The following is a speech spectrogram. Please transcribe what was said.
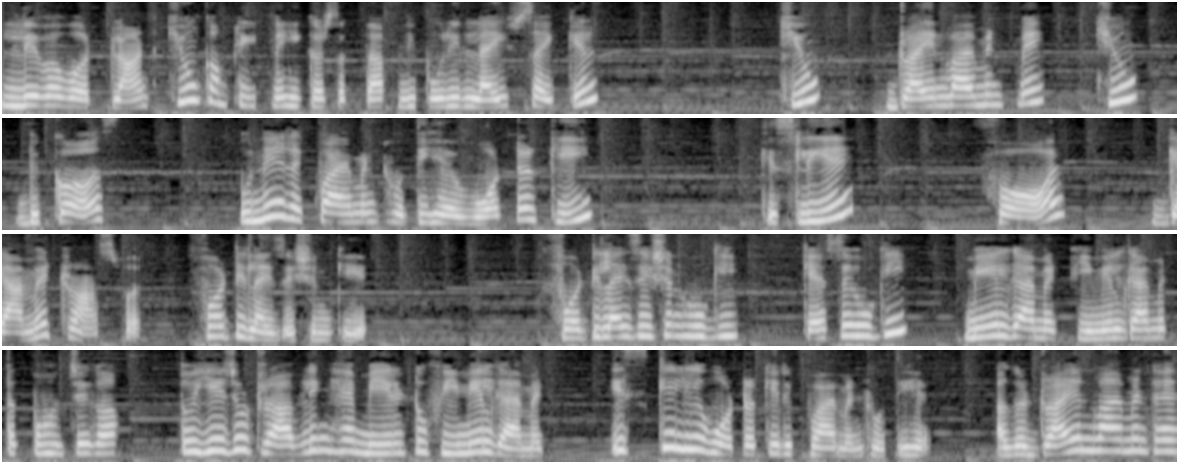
लिवरवर्ट प्लांट क्यों कंप्लीट नहीं कर सकता अपनी पूरी लाइफ साइकिल क्यों ड्राई एनवायरमेंट में क्यों बिकॉज़ उन्हें रिक्वायरमेंट होती है वाटर की किस लिए? फॉर गैमेट ट्रांसफ़र फर्टिलाइजेशन के फर्टिलाइजेशन होगी, कैसे होगी? मेल गैमेट फीमेल गैमेट तक पहुंचेगा। तो ये जो ट्रैवलिंग है मेल टू फीमेल गैमेट इसके लिए वाटर की रिक्वायरमेंट होती है। अगर ड्राई एनवायरमेंट है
